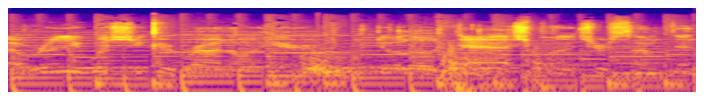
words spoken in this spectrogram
I really wish you could run on here. Do a little dash punch or something.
